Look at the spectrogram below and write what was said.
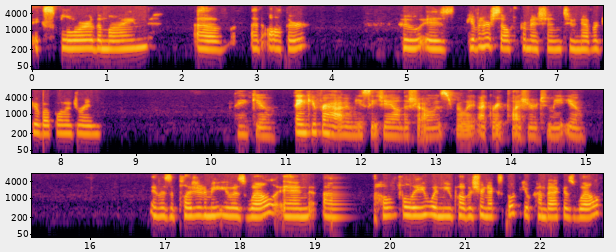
explore the mind of an author who is given herself permission to never give up on a dream. Thank you. Thank you for having me, CJ, on the show. It's really a great pleasure to meet you. It was a pleasure to meet you as well. And uh, hopefully, when you publish your next book, you'll come back as well.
